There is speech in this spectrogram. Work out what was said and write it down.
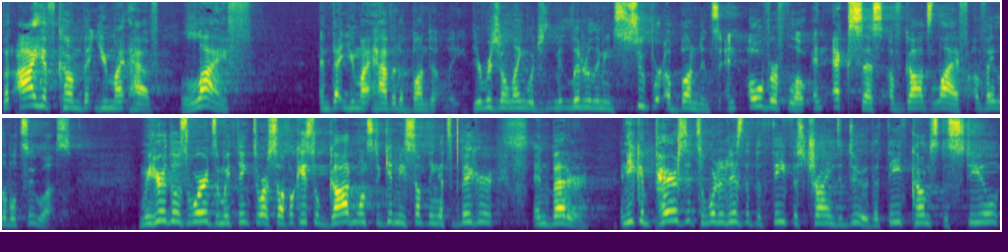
But I have come that you might have life and that you might have it abundantly. The original language literally means superabundance, an overflow, an excess of God's life available to us. And we hear those words and we think to ourselves, okay, so God wants to give me something that's bigger and better. And he compares it to what it is that the thief is trying to do. The thief comes to steal,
